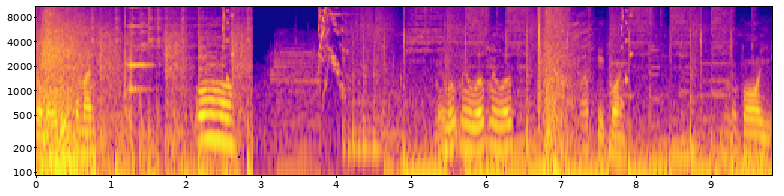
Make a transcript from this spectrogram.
ก็ไม่รู้กับมันโอ้ไม่เวิร์กไม่เวิร์กไม่เวิร์กอัปเกรดก่อนไม่พออีก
